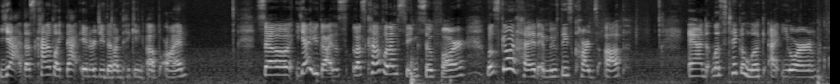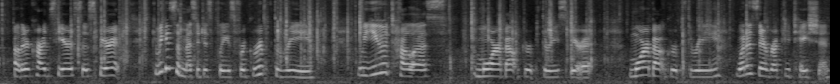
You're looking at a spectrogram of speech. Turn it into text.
yeah, that's kind of like that energy that I'm picking up on. So yeah, you guys, that's kind of what I'm seeing so far. Let's go ahead and move these cards up. And let's take a look at your other cards here. So Spirit, can we get some messages please for group three? Will you tell us more about group three, Spirit? More about group three. What is their reputation?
